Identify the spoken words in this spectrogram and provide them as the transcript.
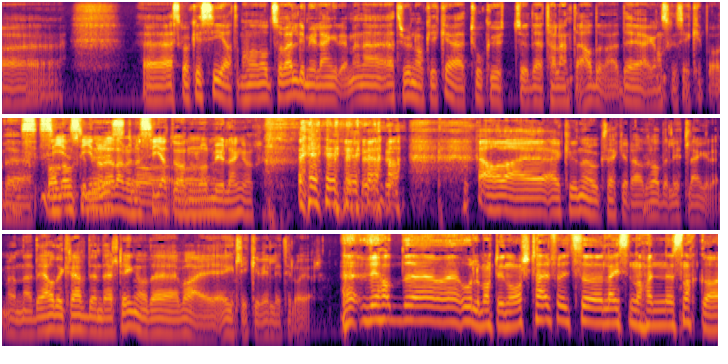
eh, jeg skal ikke si at man har nådd så veldig mye lenger, men jeg, jeg tror nok ikke jeg tok ut det talentet jeg hadde. Nei, det er jeg ganske sikker på. Det Si, ganske si det der men og- si at du hadde nådd mye lenger. ja, nei, jeg kunne nok sikkert ha dratt det litt lenger, men det hadde krevd en del ting, og det var jeg egentlig ikke villig til å gjøre. Eh, Vi hadde eh, Ole Martin Årst her for ikke så lenge siden. Han snakka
